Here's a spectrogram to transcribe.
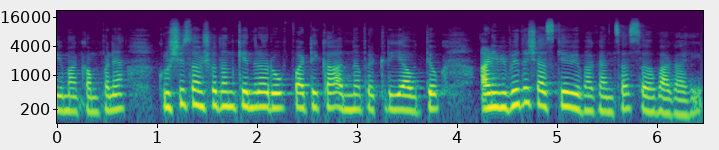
विमा कंपन्या कृषी संशोधन केंद्र रोपवाटिका अन्न प्रक्रिया उद्योग आणि विविध शासकीय विभागांचा सहभाग आहे.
